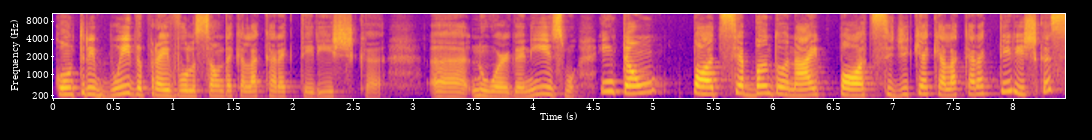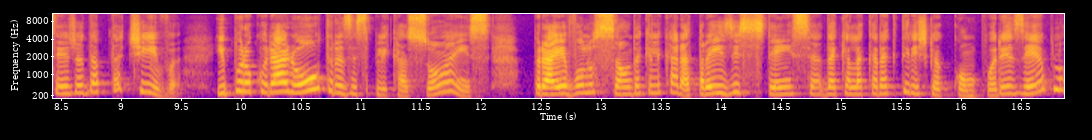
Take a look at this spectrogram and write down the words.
contribuído para a evolução daquela característica uh, no organismo, então pode-se abandonar a hipótese de que aquela característica seja adaptativa e procurar outras explicações para a evolução daquele caráter, para a existência daquela característica, como, por exemplo,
